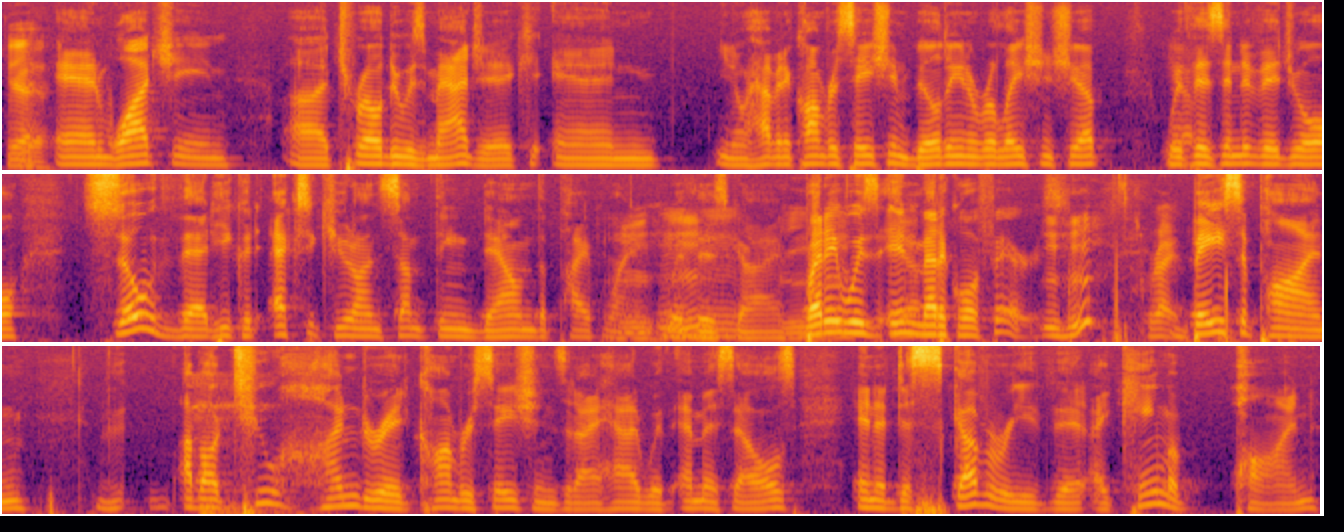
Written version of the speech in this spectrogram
Yeah. and watching uh, Tirrell do his magic, and you know having a conversation, building a relationship with Yep. this individual. So that he could execute on something down the pipeline with mm-hmm. this guy, mm-hmm. but it was in Yep. medical affairs Right. based upon th- about 200 conversations that I had with MSLs and a discovery that I came upon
